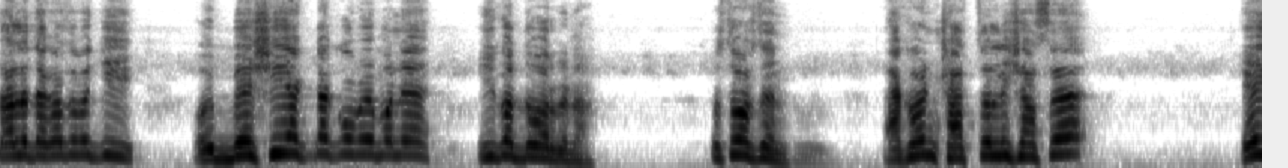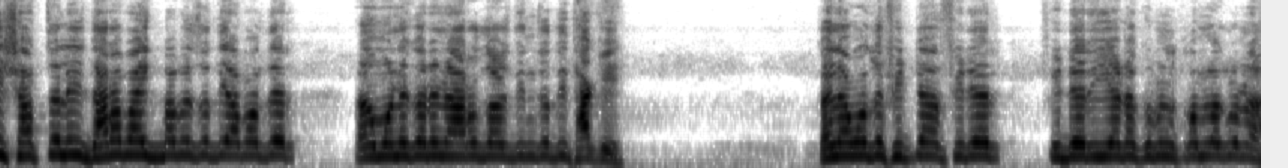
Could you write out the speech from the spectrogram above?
তাহলে দেখা যাবে কি ওই বেশি একটা কমে মানে ই করতে পারবে না। বুঝতে পারছেন? এখন সাতচল্লিশ আছে। এই সাতচল্লিশ ধারাবাহিকভাবে যদি আমাদের মনে করেন আরও দশ দিন যদি থাকে তাহলে আমাদের ফিটটা ফিটের ফিটের ইয়েটা কম কম লাগল না।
